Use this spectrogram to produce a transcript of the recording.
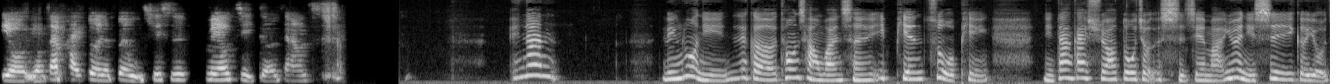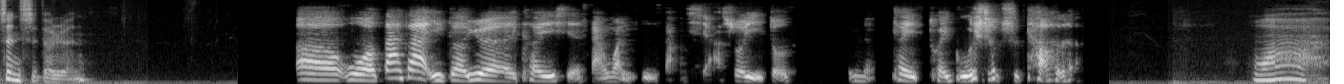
有有在排队的队伍，其实没有几个这样子。诶，那林若，你那个通常完成一篇作品，你大概需要多久的时间吗？因为你是一个有正职的人。呃，我大概一个月可以写三万字上下，所以就嗯可以推估就知道了。哇，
